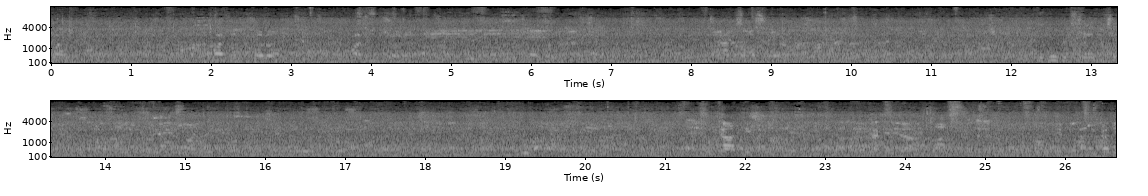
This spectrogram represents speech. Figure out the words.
Qua, qua c'è il solo, qua c'è il solo di... Comunque ti stavo dicendo. Ducati Ducati di là la Ducati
